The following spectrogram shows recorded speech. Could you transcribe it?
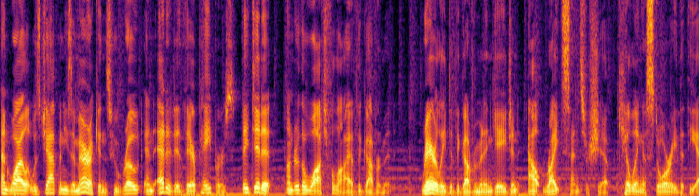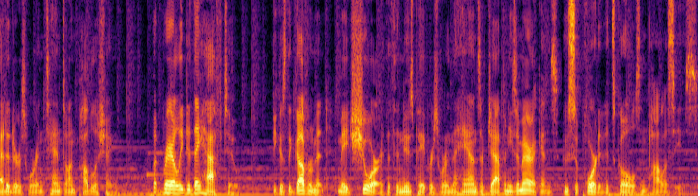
And while it was Japanese Americans who wrote and edited their papers, they did it under the watchful eye of the government. Rarely did the government engage in outright censorship, killing a story that the editors were intent on publishing. But rarely did they have to, because the government made sure that the newspapers were in the hands of Japanese Americans who supported its goals and policies.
